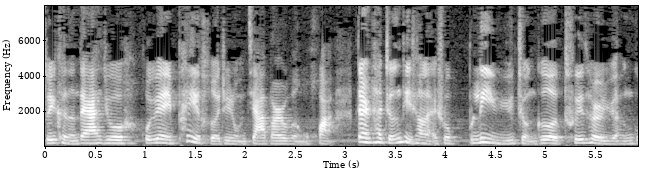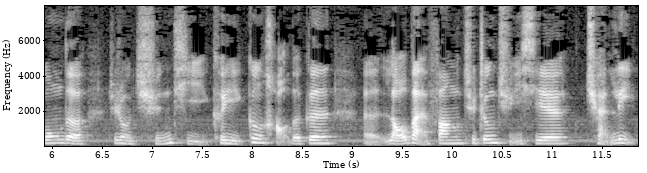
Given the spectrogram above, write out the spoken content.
所以可能大家就会愿意配合这种加班文化。但是它整体上来说，不利于整个 Twitter 员工的这种群体可以更好的跟呃老板方去争取一些权利。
